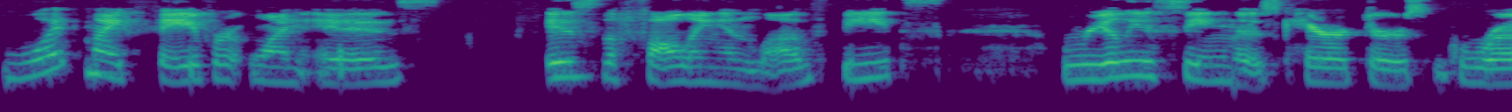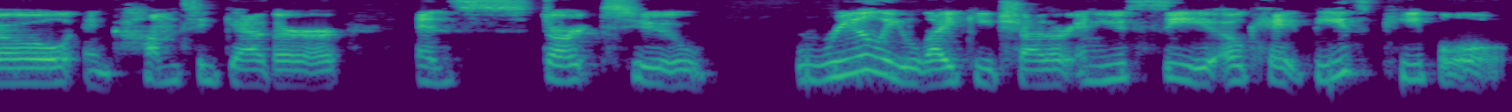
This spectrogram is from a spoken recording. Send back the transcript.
what my favorite one is, is the falling in love beats. Really seeing those characters grow and come together and start to really like each other and you see okay these people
